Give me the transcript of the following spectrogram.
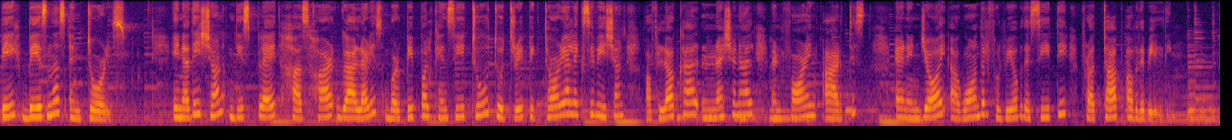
big business and tourism. In addition, this plate has art galleries where people can see two to three pictorial exhibitions of local, national, and foreign artists and enjoy a wonderful view of the city from top of the building.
